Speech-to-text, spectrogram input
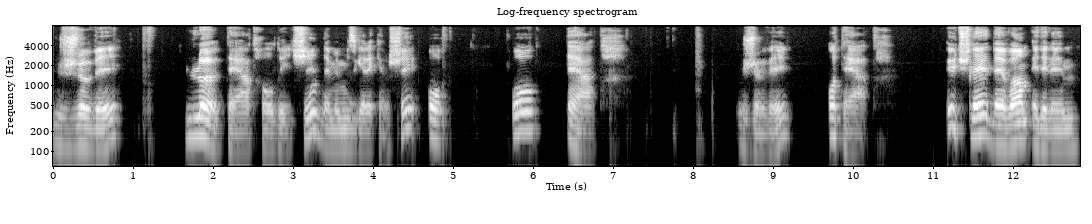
je vais le théâtre olduğu için dememiz gereken şey o. O théâtre. Je vais au théâtre. Üçle devam edelim.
